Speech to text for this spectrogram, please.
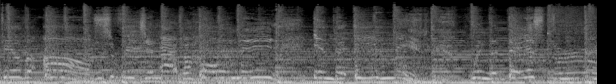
Feel the arms reaching out to hold me in the evening when the day is through.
